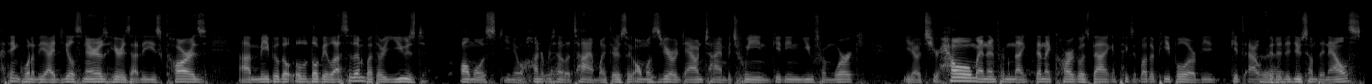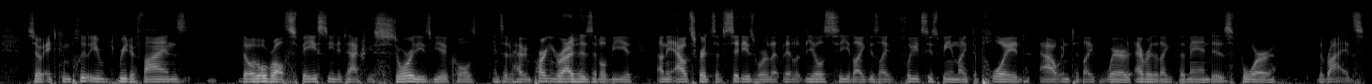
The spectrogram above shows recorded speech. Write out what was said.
I think one of the ideal scenarios here is that these cars, uh, maybe there'll, there'll be less of them, but they're used almost you know 100 percent of the time. Like there's like almost zero downtime between getting you from work you know to your home and then from like then the car goes back and picks up other people or be, gets outfitted Right. to do something else so it completely redefines the overall space needed to actually store these vehicles instead of having parking garages it'll be on the outskirts of cities where that- that you'll see like these like fleets just being like deployed out into like wherever the like demand is for the rides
